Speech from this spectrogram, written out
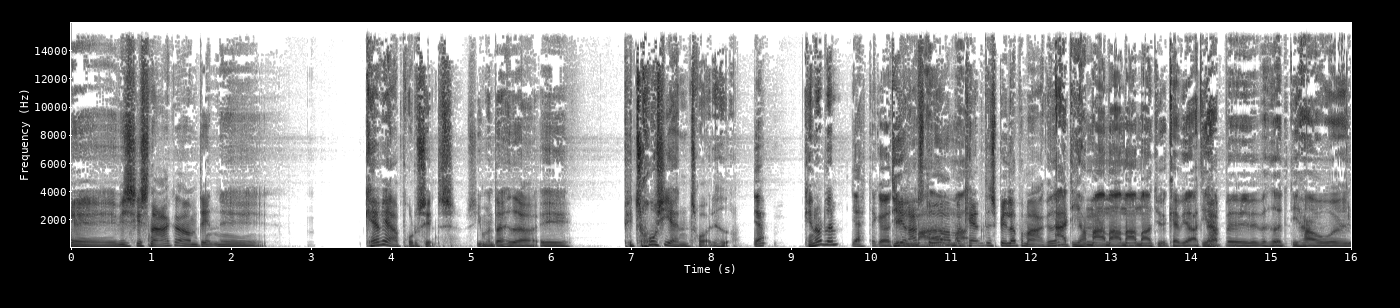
Øh, vi skal snakke om den øh, kaviarproducent, Simon, der hedder øh, Petrosian, tror jeg det hedder. Ja. Kender du dem? Ja, det gør De er ret store og markante spillere på markedet. Ah, Ikke? de har meget, meget, meget, meget dyr kaviar. De Ja. har, øh, hvad hedder det, de har jo øh,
